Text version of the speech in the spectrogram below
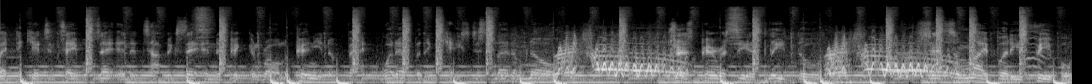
at the kitchen table, setting the topic, setting the pick and roll, opinion of fact, whatever the case, just let them know. Transparency is lethal. Shed some light for these people.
